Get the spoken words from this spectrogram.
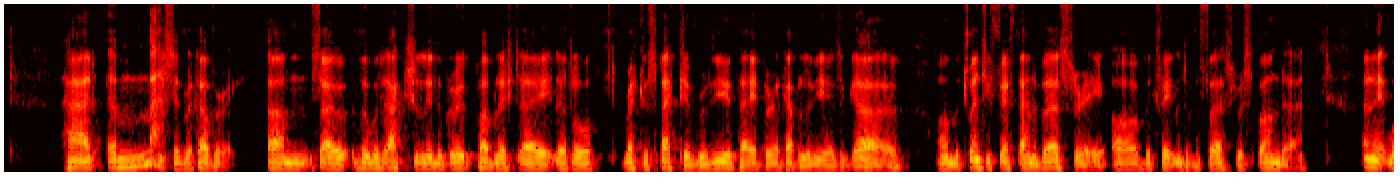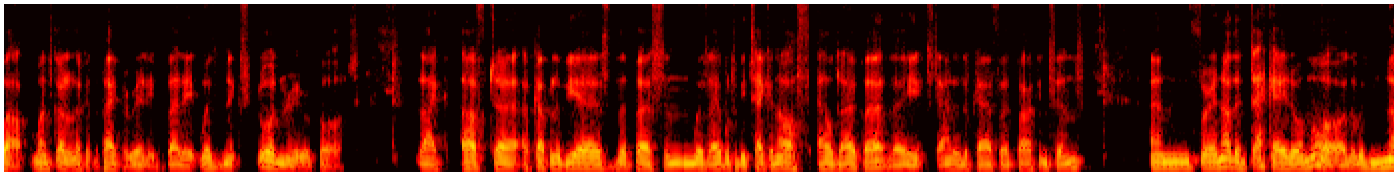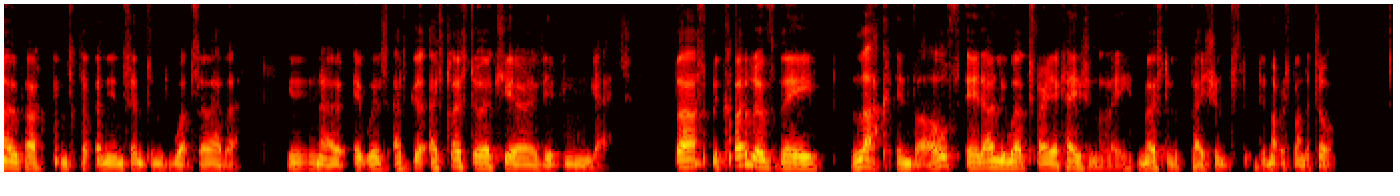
had a massive recovery. Um, so there was actually the group published a little retrospective review paper a couple of years ago on the 25th anniversary of the treatment of the first responder. And it, well, one's got to look at the paper really, but it was an extraordinary report. Like after a couple of years, the person was able to be taken off L-DOPA, the standard of care for Parkinson's. And for another decade or more, there was no Parkinsonian symptoms whatsoever. You know, it was as good, as close to a cure as you can get. But because of the luck involved, it only worked very occasionally. Most of the patients did not respond at all.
